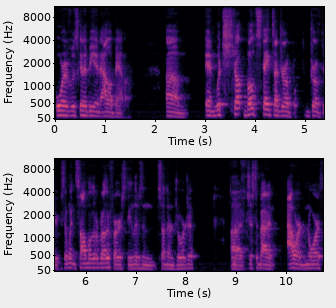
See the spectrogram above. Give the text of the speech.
or it was gonna be in Alabama. Um, and which st- both states I drove drove through because I went and saw my little brother first. He lives in southern Georgia, uh, Nice. just about an hour north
